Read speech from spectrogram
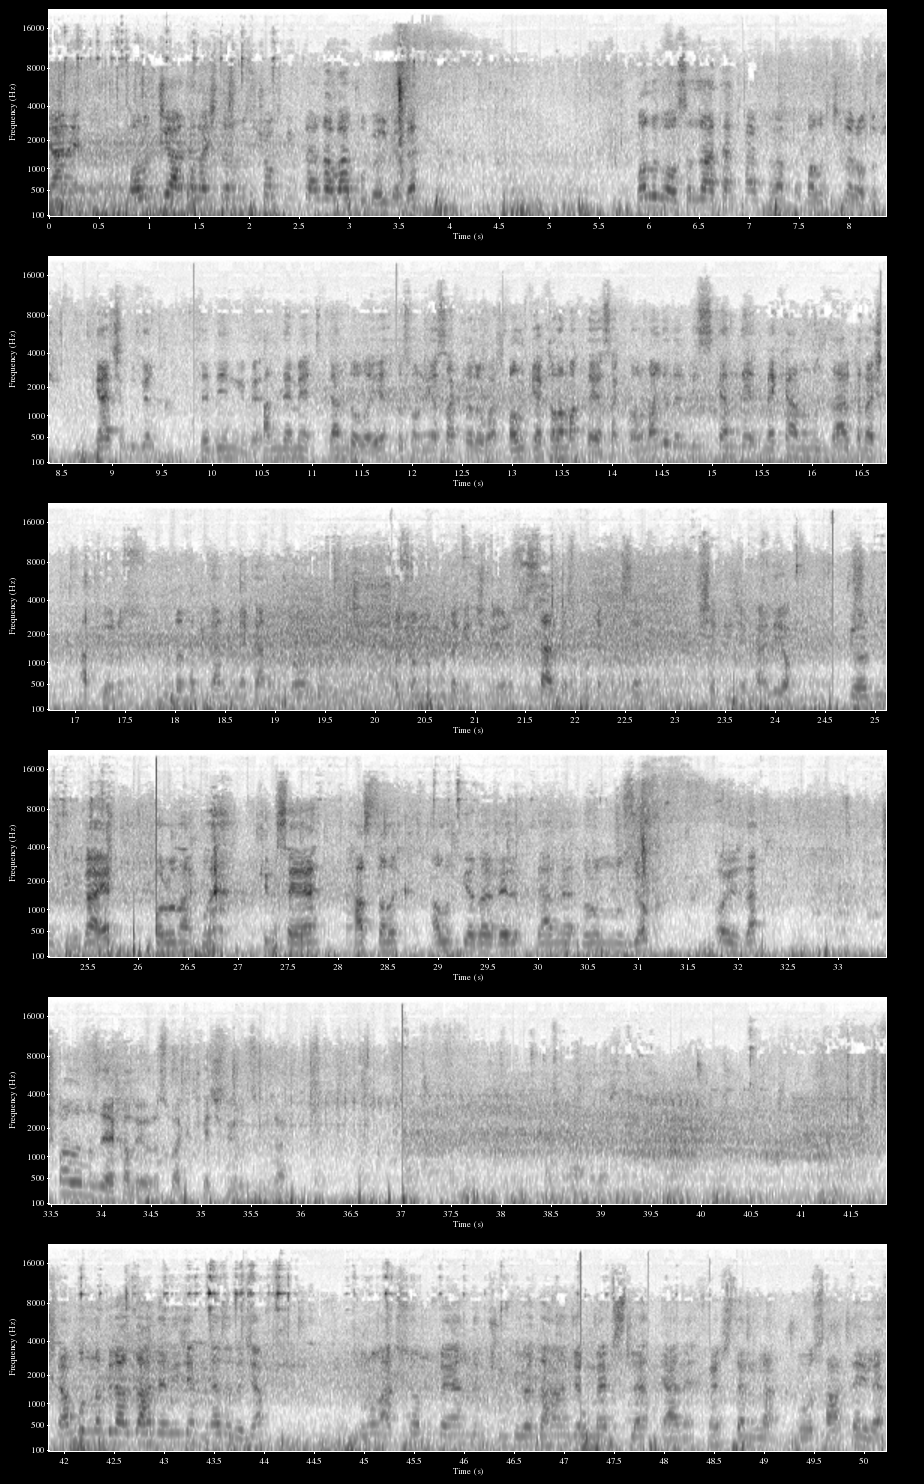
yani balıkçı arkadaşlarımız çok miktarda var bu bölgede. Balık olsa zaten her tarafta balıkçılar olur. Gerçi bugün dediğim gibi pandemiden dolayı hafta sonu yasakları var. Balık yakalamak da yasak. Normalde de biz kendi mekanımızda arkadaş atıyoruz. Burada tabii kendi mekanımızda olduğumuz için hafta sonunu burada geçiriyoruz. Serbest burada kimse bir şey diyecek hali yok. Gördüğünüz gibi gayet korunaklı. Kimseye hastalık alıp ya da ver- verme durumumuz yok. O yüzden balığımızı yakalıyoruz. Vakit geçiriyoruz güzel. Ben bununla biraz daha deneyeceğim, inat edeceğim. Bunun aksiyonunu beğendim çünkü ve daha önce Maps'le yani Maps denilen bu sahteyle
